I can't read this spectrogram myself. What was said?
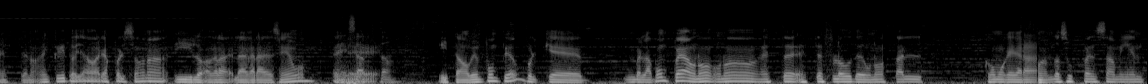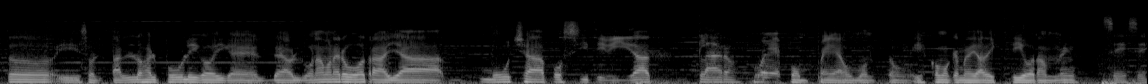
Este, nos han escrito ya varias personas y lo agra- le agradecemos. Eh, Exacto. Y estamos bien pompeados porque, en verdad, pompea uno, uno este, este flow de uno estar como que grabando sus pensamientos y soltarlos al público y que de alguna manera u otra haya mucha positividad, Claro, pues pompea un montón. Y es como que medio adictivo también. sí, sí.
